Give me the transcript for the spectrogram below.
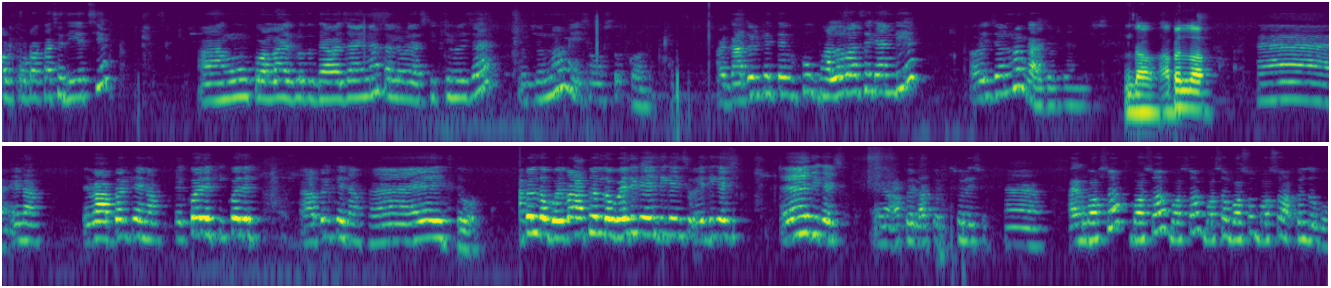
অল্পটার কাছে দিয়েছি। আর আঙুর কলা এগুলো তো দেওয়া যায় না তাহলে ওর অ্যাসিডটি হয়ে যায় ওই জন্য এই সমস্ত ফল। আর গাজর খেতে খুব ভালোবাসে ক্যান্ডি ওই জন্য গাজর ক্যান্ডি। দাও আপেল দাও। হ্যাঁ এ না এবার আপেল খেয়ে নাও। কই দেখি কই দেখি আপেল খেয়ে নাও। হ্যাঁ এই তো। আপেল দেবো, এবার আপেল দেবো, এদিকে এদিকে এসো এদিকে এসো এদিকে এসো। আপেল আপেল, চলে এসো। হ্যাঁ আগে বসো বসো বসো বসো বসো বসো, আপেল দেবো।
